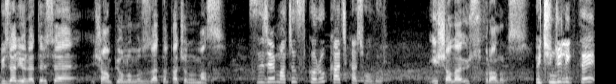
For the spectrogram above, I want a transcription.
Güzel yönetirse şampiyonluğumuz zaten kaçınılmaz. Sizce maçın skoru kaç kaç olur? İnşallah 3-0 alırız. Üçüncü ligde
